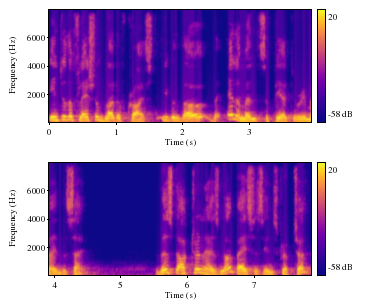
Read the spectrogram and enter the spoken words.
into the flesh and blood of Christ, even though the elements appear to remain the same. This doctrine has no basis in Scripture.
